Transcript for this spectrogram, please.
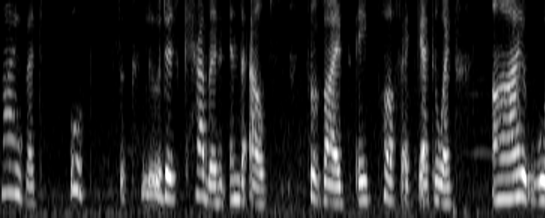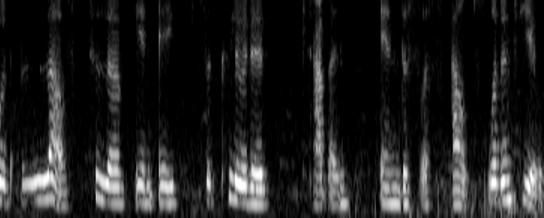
private, or secluded cabin in the Alps provides a perfect getaway. I would love to live in a secluded cabin in the Swiss Alps, wouldn't you?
